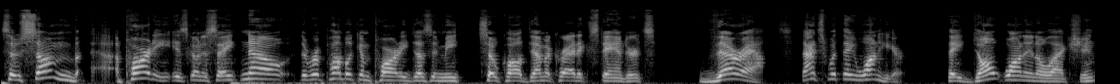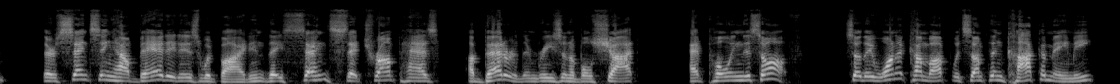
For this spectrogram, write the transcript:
So some party is going to say, no, the Republican Party doesn't meet so called democratic standards. They're out. That's what they want here. They don't want an election. They're sensing how bad it is with Biden. They sense that Trump has a better than reasonable shot at pulling this off. So they want to come up with something cockamamie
